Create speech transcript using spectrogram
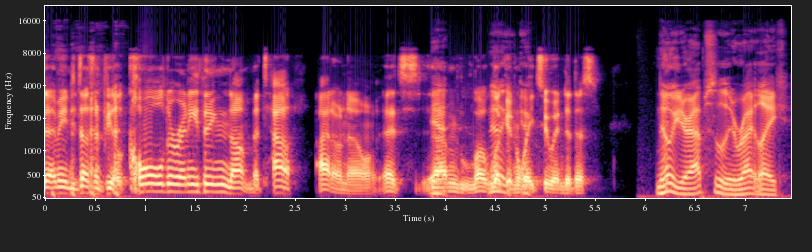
I mean, it doesn't feel cold or anything. Not metal. I don't know. It's Yeah. I'm No, looking it- way too into this. No, you're absolutely right. Like,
